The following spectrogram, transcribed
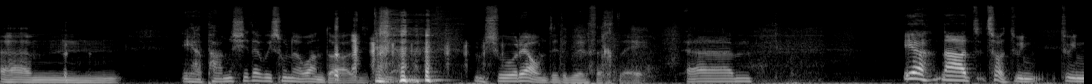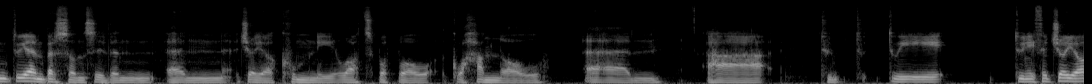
Um, Ia, yeah, pam nes i ddewis hwnna wan do? Mae'n siŵr iawn, dwi gwirth eich di. Um, Ia, yeah, na, dwi'n dwi, dwi yn berson sydd yn, yn joio cwmni lot o bobl gwahanol um, a dwi, dwi, dwi dwi'n eitha joio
